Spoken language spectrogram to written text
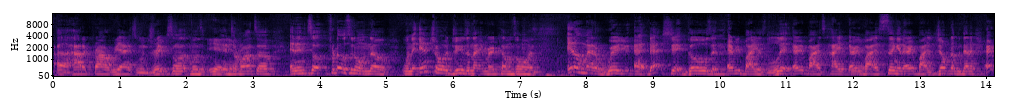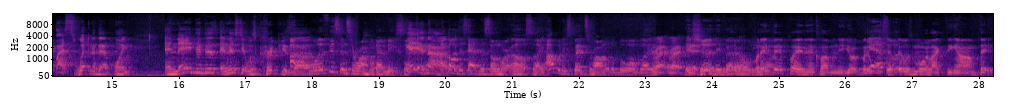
uh, how the crowd reacts when Drake's on, was Yeah, in yeah. Toronto. And then, so for those who don't know, when the intro of Dreams of Nightmare comes on, it don't matter where you at. That shit goes, and everybody is lit. Everybody's hyped. Everybody's singing. Everybody's jumping up and down. Everybody's sweating at that point. And they did this, and this shit was crickets, All right, dog. well, if it's in Toronto, that makes sense. Yeah, yeah, nah, I, I thought this happened somewhere else. Like, I would expect Toronto to boo him. Like, Right, right, They yeah. should. They better hold. Well, him they down. did play it in a club in New York, but Yeah, it, was, it, it was more like the um, they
